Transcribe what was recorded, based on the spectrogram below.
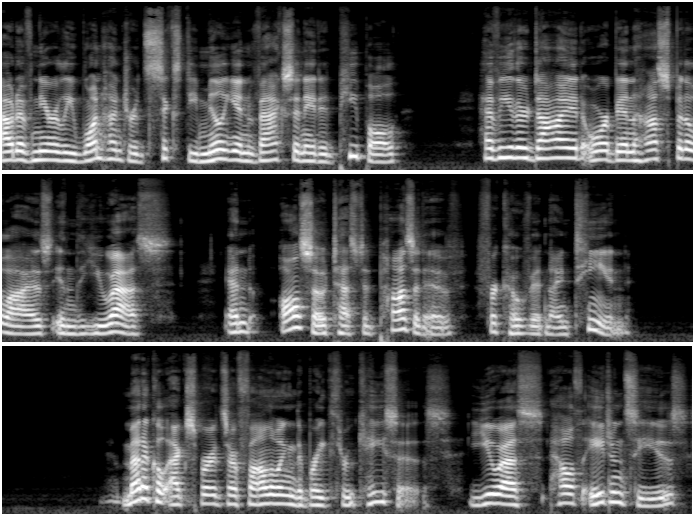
out of nearly 160 million vaccinated people have either died or been hospitalized in the US and also tested positive for COVID 19. Medical experts are following the breakthrough cases. U.S. health agencies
